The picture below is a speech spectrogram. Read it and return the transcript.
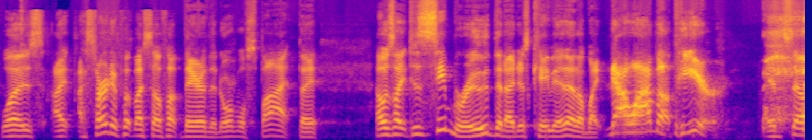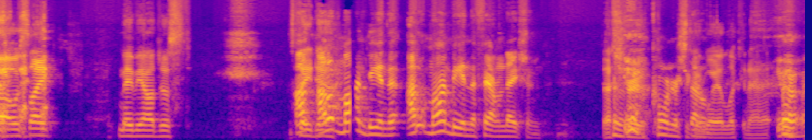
was I, I started to put myself up there in the normal spot, but I was like, does it seem rude that I just came in and I'm like, now I'm up here? And so I was like, maybe I'll just I, I, don't mind being the I don't mind being the foundation. That's true. Cornerstone. That's a good way of looking at it. Yeah.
